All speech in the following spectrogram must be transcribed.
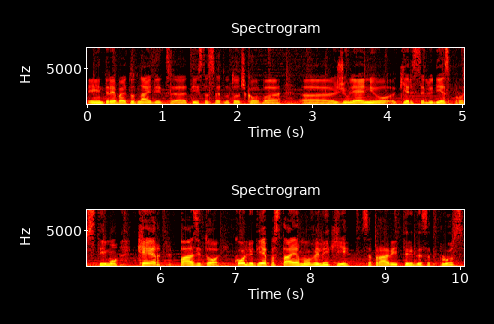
in treba je tudi najti uh, tisto svetlo točko v uh, življenju, kjer se ljudje sprostimo. Ker, pazi to, ko ljudje postajamo veliki, se pravi 30, plus,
